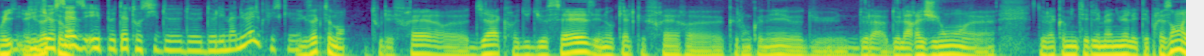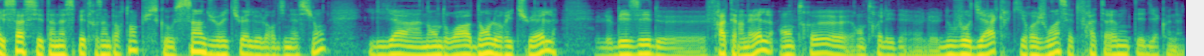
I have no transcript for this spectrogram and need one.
Oui, du, exactement. diocèse et peut-être aussi de, de, de l'Emmanuel, puisque Exactement. Tous les frères euh, diacres du diocèse et nos quelques frères euh, que l'on connaît euh, du, de, la, de la région, de la communauté de l'Emmanuel étaient présents. Et ça, c'est un aspect très important puisqu'au sein du rituel de l'ordination, il y a un endroit dans le rituel, le baiser de fraternel entre, entre les, le nouveau diacre qui rejoint cette fraternité diaconale.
